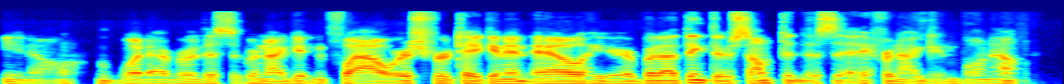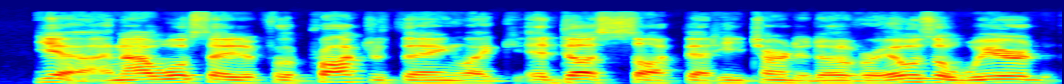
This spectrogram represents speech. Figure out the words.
you know whatever this we're not getting flowers for taking an L here, but I think there's something to say for not getting blown out. Yeah, and I will say that for the Proctor thing, like it does suck that he turned it over. It was a weird.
